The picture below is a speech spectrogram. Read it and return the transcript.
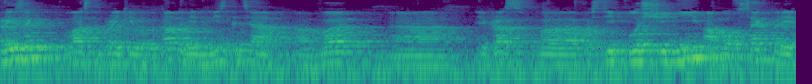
е, ризик, власне, про який ви питали, він міститься е, в якраз в ось цій площині або в секторі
